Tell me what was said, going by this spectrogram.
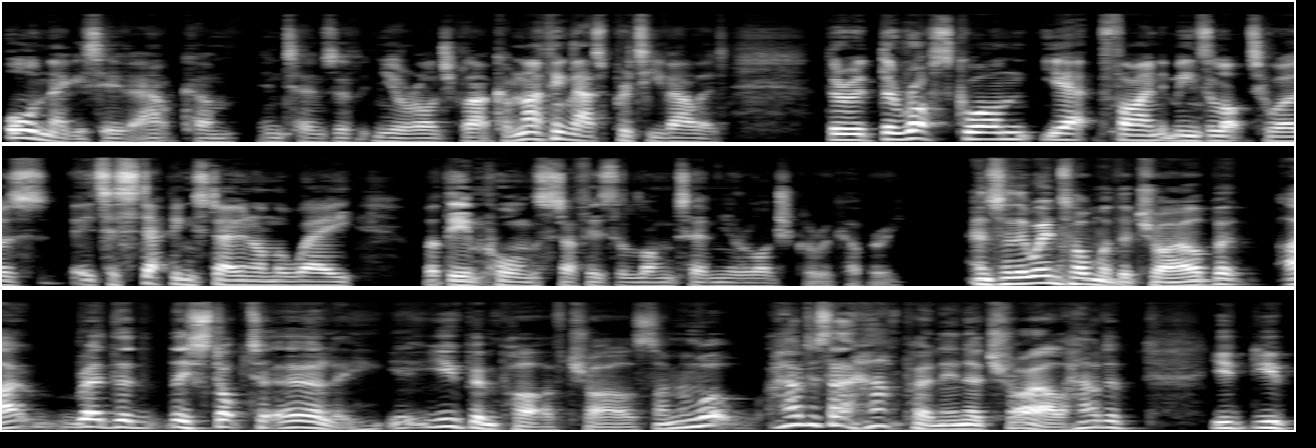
or negative outcome in terms of neurological outcome. And I think that's pretty valid. The, the ROSC one, yeah, fine. It means a lot to us. It's a stepping stone on the way, but the important stuff is the long term neurological recovery. And so they went on with the trial, but I read that they stopped it early. You've been part of trials. Mean, what? How does that happen in a trial? How do you you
